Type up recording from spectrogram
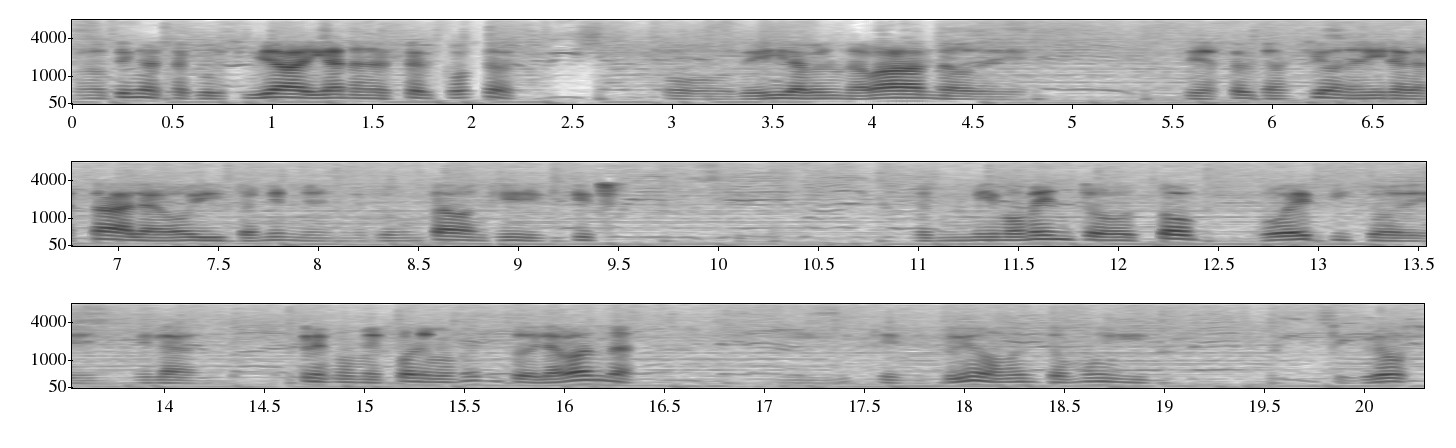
cuando tenga esa curiosidad y ganas de hacer cosas o de ir a ver una banda o de de hacer canciones, de ir a la sala. Hoy también me, preguntaban qué, mi momento top o épico de, los tres mejores momentos de la banda. Y viste, tuvimos momentos muy grosos,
